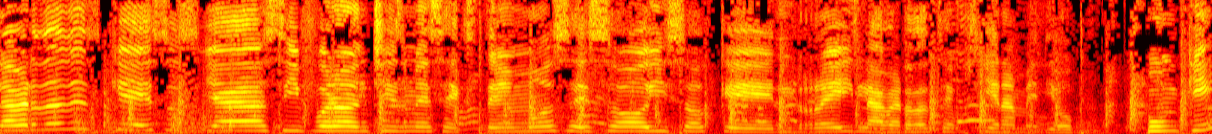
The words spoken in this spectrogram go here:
La verdad es que esos ya sí fueron chismes extremos. Eso hizo que el rey, la verdad, se pusiera medio punky.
